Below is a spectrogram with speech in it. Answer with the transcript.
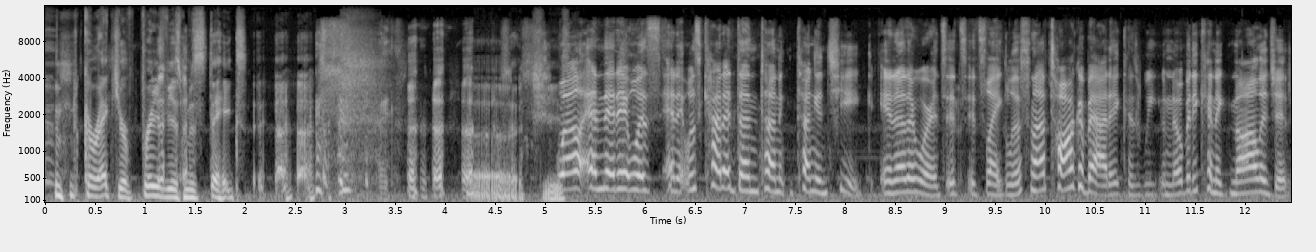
correct your previous mistakes. Oh. Well, and that it was and it was kind of done tongue, tongue in cheek. In other words, it's it's like let's not talk about it because we nobody can acknowledge it,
